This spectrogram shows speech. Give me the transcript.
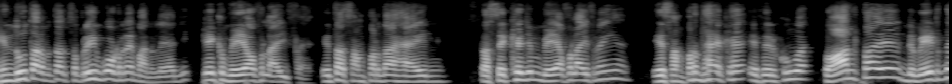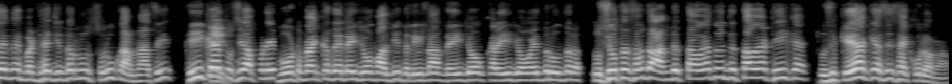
ਹਿੰਦੂ ਧਰਮ ਤਾਂ ਸੁਪਰੀਮ ਕੋਰਟ ਨੇ ਮੰਨ ਲਿਆ ਜੀ ਕਿ ਇੱਕ ਵੇ ਆਫ ਲਾਈਫ ਹੈ। ਇਹ ਤਾਂ ਸੰਪਰਦਾ ਹੈ ਹੀ ਨਹੀਂ। ਤਾਂ Sikh Sikhism way of life ਨਹੀਂ ਹੈ। ਇਹ ਸੰਪਰਦਾਇਕ ਹੈ ਇਹ ਫਿਰਕੂ ਹੈ। ਸਵਾਲ ਤਾਂ ਇਹ ਡਿਬੇਟ ਦੇ ਨੇ ਵੱਡੇ ਜਿੱਧਰ ਨੂੰ ਸ਼ੁਰੂ ਕਰਨਾ ਸੀ। ਠੀਕ ਹੈ ਜੀ। ਤੁਸੀਂ ਆਪਣੇ ਵੋਟ ਬੈਂਕ ਦੇ ਲਈ ਜੋ ਮਰਜ਼ੀ ਦਲੀਲਾਂ ਦੇਈ ਜਾਓ ਕਰੀ ਜਾਓ ਇੱਧਰ ਉੱਧਰ ਤੁਸੀਂ ਉੱਥੇ ਸੰਵਿਧਾਨ ਦਿੱਤਾ ਹੋਇਆ ਤੁਸੀਂ ਦਿੱਤਾ ਹੋਇਆ ਠੀਕ ਹੈ। ਤੁਸੀਂ ਕਿਹਾ ਕਿ ਅਸੀਂ ਸੈਕੂਲਰ ਹਾਂ।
